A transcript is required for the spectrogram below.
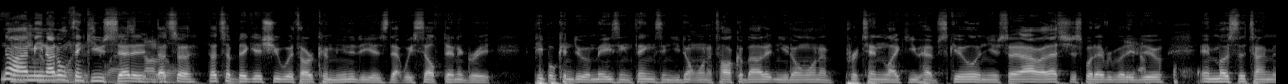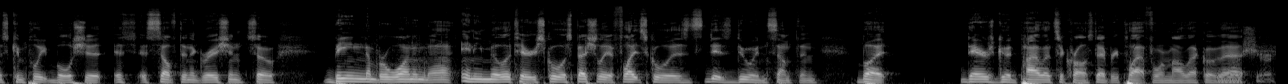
No, I mean I don't think you class." said it. Not That's a that's a big issue with our community is that we self-denigrate. People can do amazing things and you don't want to talk about it and you don't want to pretend like you have skill and you say, "Oh, well, that's just what everybody Yeah. do." And most of the time it's complete bullshit. It's it's self-denigration. So being number 1 in the, any military school, especially a flight school is is doing something. But there's good pilots across every platform. I'll echo that. for sure.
